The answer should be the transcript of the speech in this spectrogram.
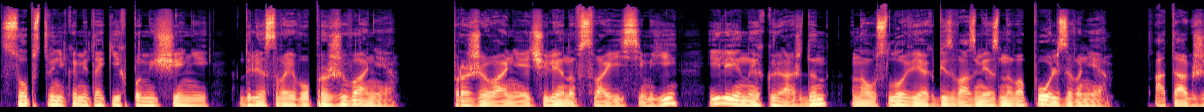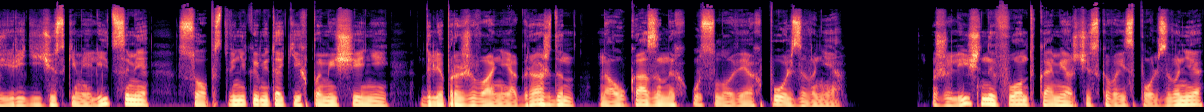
собственниками таких помещений для своего проживания, проживания членов своей семьи или иных граждан на условиях безвозмездного пользования, а также юридическими лицами, собственниками таких помещений для проживания граждан на указанных условиях пользования. Жилищный фонд коммерческого использования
